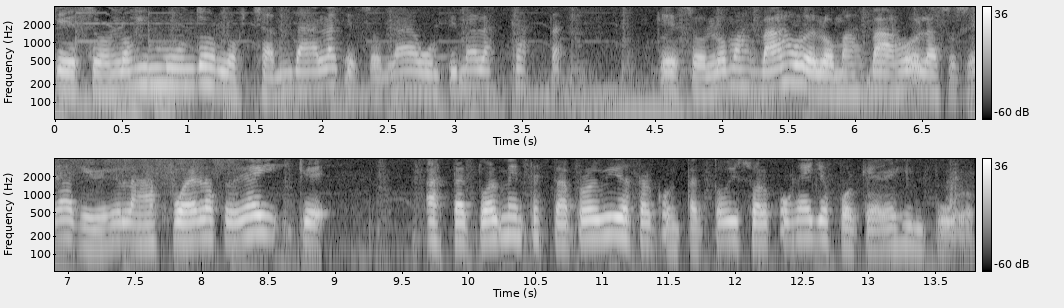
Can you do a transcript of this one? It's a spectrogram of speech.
que son los inmundos, los chandala, que son la última de las castas, que son lo más bajo de lo más bajo de la sociedad, que viven las afuera de la sociedad y que hasta actualmente está prohibido hasta el contacto visual con ellos porque eres impuro.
